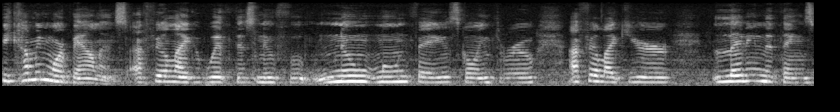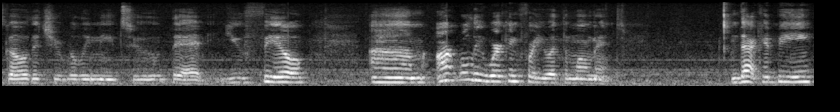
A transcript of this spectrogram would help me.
becoming more balanced. I feel like with this new food new moon phase going through, I feel like you're letting the things go that you really need to, that you feel um, aren't really working for you at the moment. That could be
